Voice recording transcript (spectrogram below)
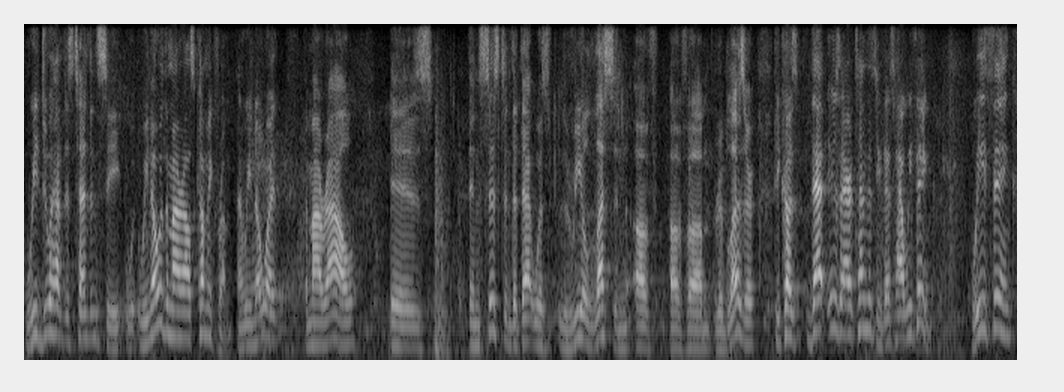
We do have this tendency, we know where the Maral is coming from, and we know why the Maral is insistent that that was the real lesson of, of um, Reb Lezer, because that is our tendency. That's how we think. We think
